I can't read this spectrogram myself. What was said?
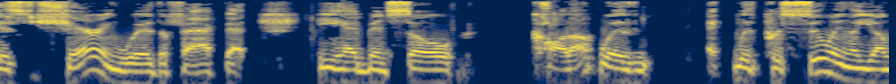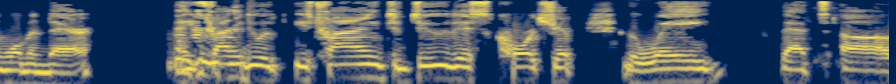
his sharing with the fact that he had been so caught up with, with pursuing a young woman there. And he's Mhm. trying to do, he's trying to do this courtship the way that, uh,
